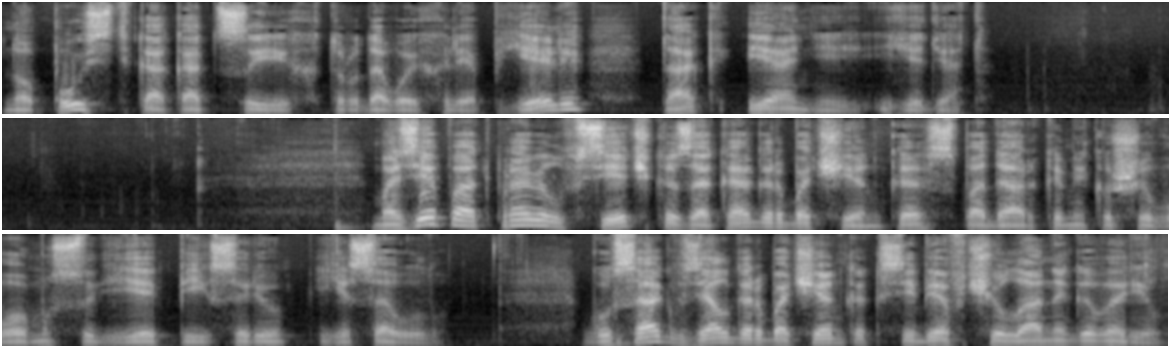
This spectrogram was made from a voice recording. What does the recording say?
но пусть, как отцы их трудовой хлеб ели, так и они едят. Мазепа отправил в сечь казака Горбаченко с подарками кошевому судье Писарю Есаулу. Гусак взял Горбаченко к себе в чулан и говорил,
